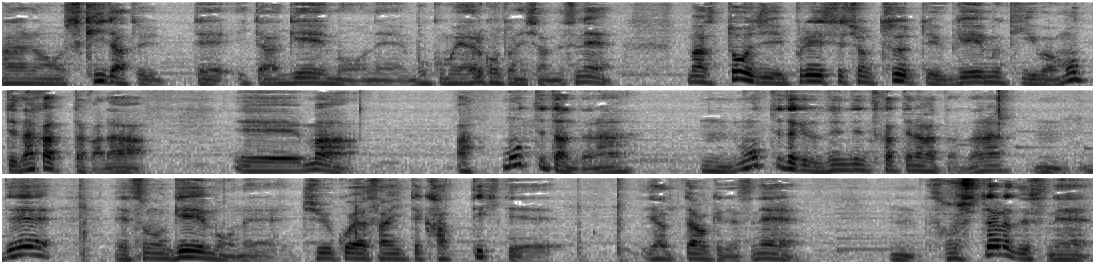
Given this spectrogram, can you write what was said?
あの、好きだと言っていたゲームをね、僕もやることにしたんですね。まあ、当時、プレイステーション2っていうゲーム機は持ってなかったから、えー、まあ、あ、持ってたんだな。うん、持ってたけど全然使ってなかったんだな。うん。で、そのゲームをね、中古屋さん行って買ってきてやったわけですね。うん。そしたらですね、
